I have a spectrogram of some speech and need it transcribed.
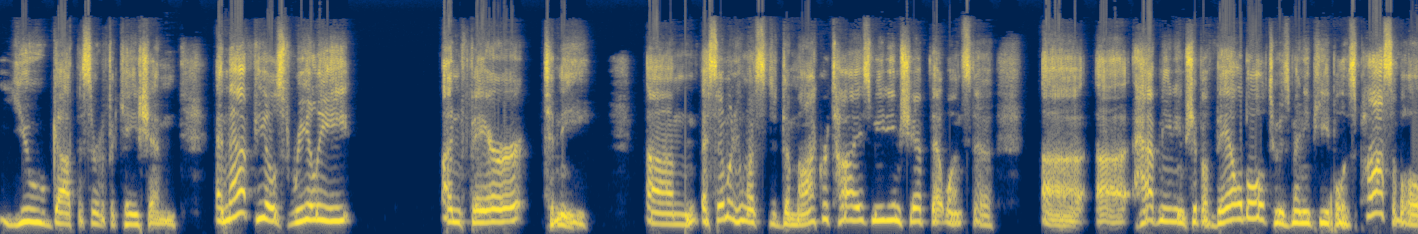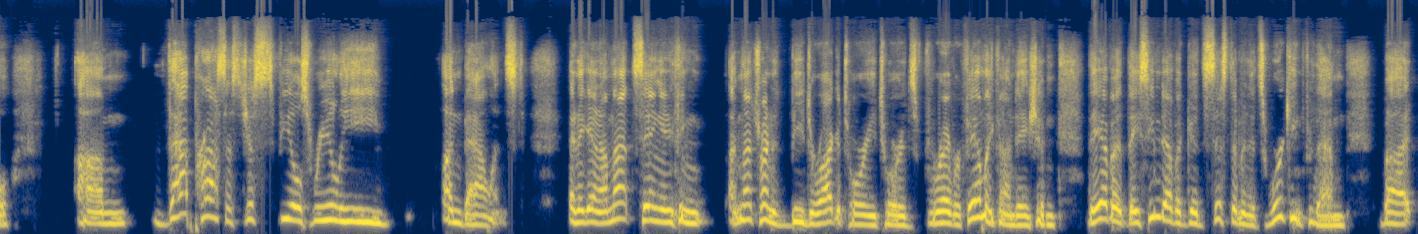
you got the certification. And that feels really unfair to me. Um, as someone who wants to democratize mediumship, that wants to uh, uh, have mediumship available to as many people as possible, um, that process just feels really unbalanced. And again, I'm not saying anything. I'm not trying to be derogatory towards Forever Family Foundation. They have a, they seem to have a good system and it's working for them, but,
